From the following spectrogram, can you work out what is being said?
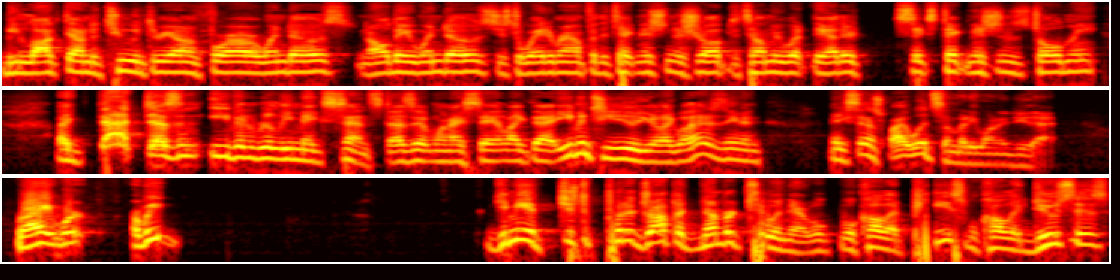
be locked down to two and three hour and four hour windows and all day windows just to wait around for the technician to show up to tell me what the other six technicians told me? Like that doesn't even really make sense, does it? When I say it like that, even to you, you're like, well, that doesn't even make sense. Why would somebody want to do that? Right? We're are we give me a just to put a drop of number two in there. We'll, we'll call it peace, we'll call it deuces,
